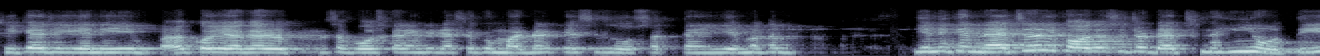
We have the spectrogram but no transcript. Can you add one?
ठीक है जी? यानी कोई अगर सपोज़ करें कि जैसे कोई मर्डर केसेस हो सकते हैं, ये मतलब यानी कि नेचुरल कॉजेज से जो डेथ नहीं होती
